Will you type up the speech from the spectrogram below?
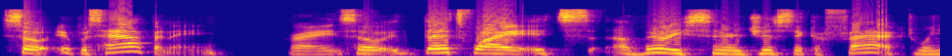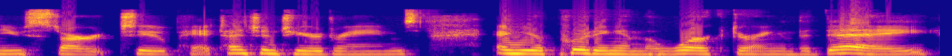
So it was happening, right? So that's why it's a very synergistic effect when you start to pay attention to your dreams and you're putting in the work during the day.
